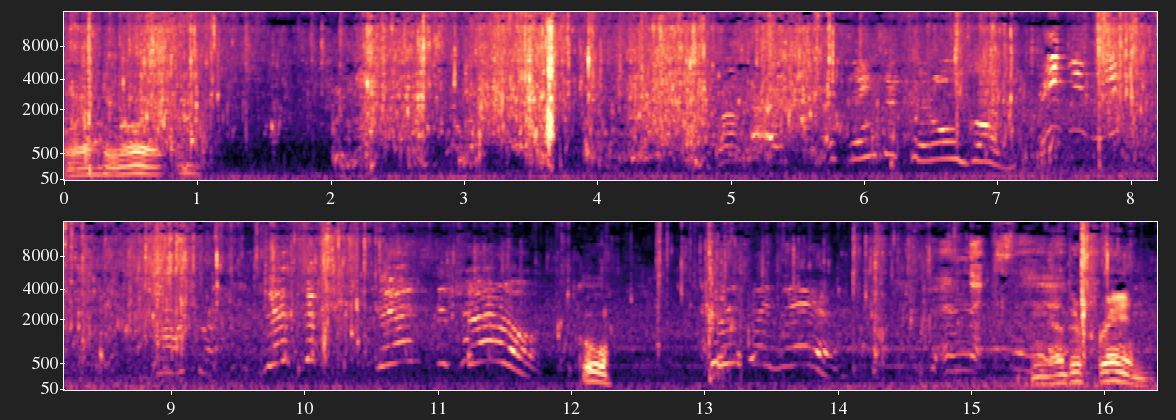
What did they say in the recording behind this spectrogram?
Well, he might. But I, I think the turtle will go. There's the, there's the turtle. Cool. Turtle's right there. And next Now they're friends.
